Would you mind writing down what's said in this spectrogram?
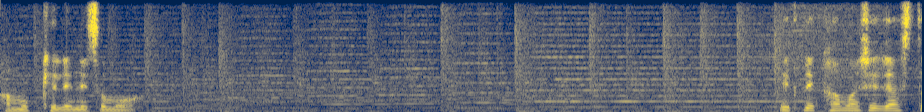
हा मुख्य लेणी समूह. इथले खांब असे जास्त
